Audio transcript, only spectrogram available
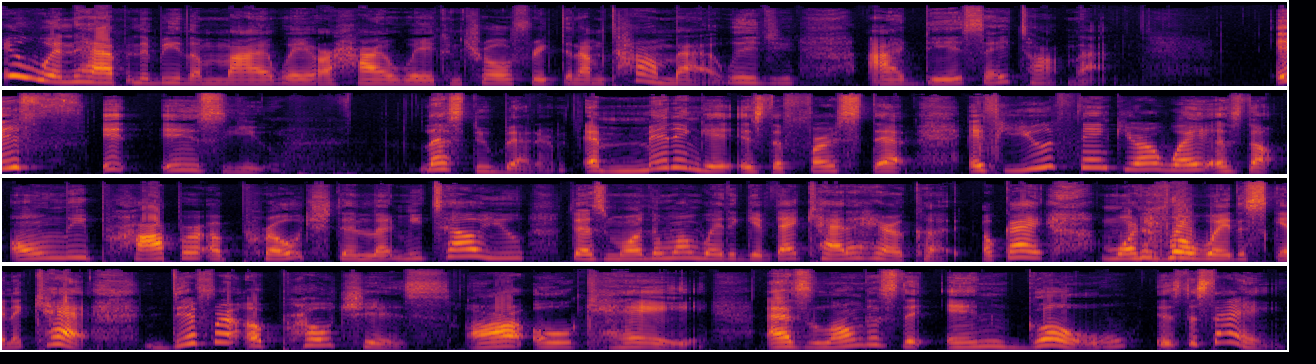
You wouldn't happen to be the my way or highway control freak that I'm talking about, would you? I did say talking about. If it is you, Let's do better. Admitting it is the first step. If you think your way is the only proper approach, then let me tell you, there's more than one way to give that cat a haircut, okay? More than one way to skin a cat. Different approaches are okay as long as the end goal is the same.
